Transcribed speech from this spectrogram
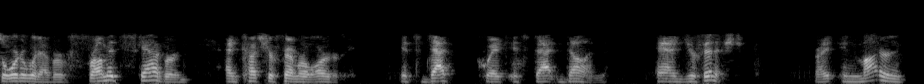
sword or whatever from its scabbard and cut your femoral artery. It's that quick, it's that done, and you're finished. Right? In modern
